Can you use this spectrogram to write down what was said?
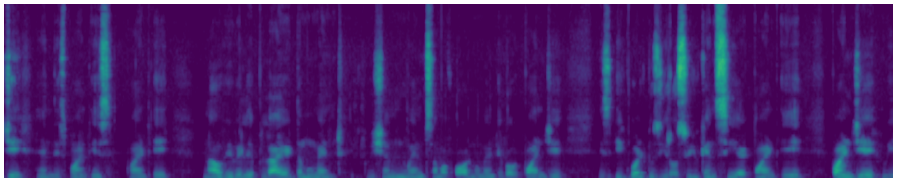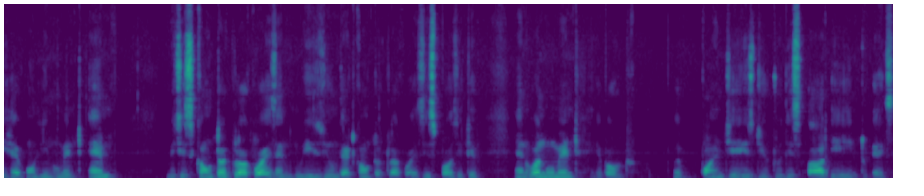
j and this point is point a. Now we will apply the moment equation. Moment sum of all moment about point j is equal to 0 so you can see at point a point j we have only moment m which is counterclockwise and we assume that counterclockwise is positive. And one moment about uh, point J is due to this RA into X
